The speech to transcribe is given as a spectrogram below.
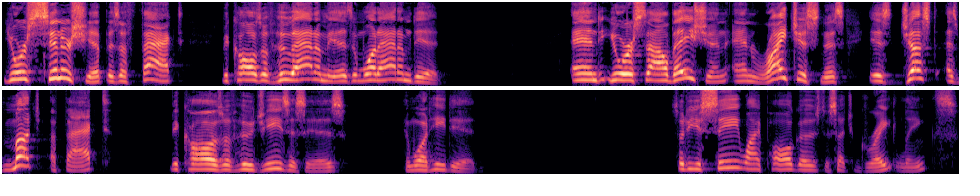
Your sinnership is a fact because of who Adam is and what Adam did. And your salvation and righteousness is just as much a fact because of who Jesus is and what he did. So, do you see why Paul goes to such great lengths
